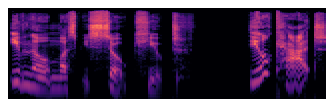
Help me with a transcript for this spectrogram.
even though it must be so cute. The Yule cat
